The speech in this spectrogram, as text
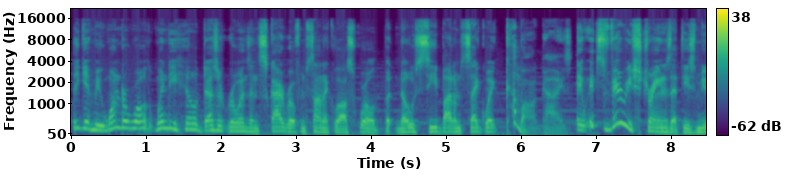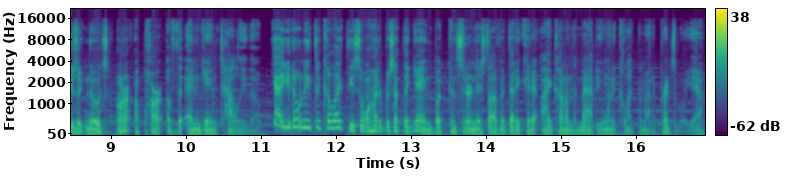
They give me Wonderworld, Windy Hill, Desert Ruins, and Sky Road from Sonic Lost World, but no sea bottom segue. Come on, guys. Anyway, it's very strange that these music notes aren't a part of the endgame tally, though. Yeah, you don't need to collect these to 100% the game, but considering they still have a dedicated icon on the map, you want to collect them out of principle, yeah?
